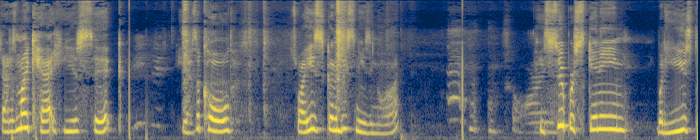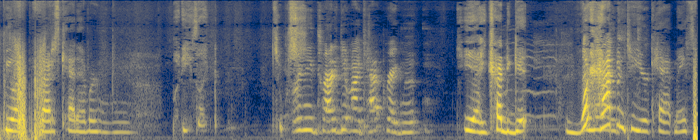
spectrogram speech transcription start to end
That is my cat. He is sick. He has a cold. That's why he's gonna be sneezing a lot. He's super skinny, but he used to be like the fattest cat ever. Mm-hmm. But he's like. When you try to get my cat pregnant. Yeah, he tried to get. What happened to your cat, Mason?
